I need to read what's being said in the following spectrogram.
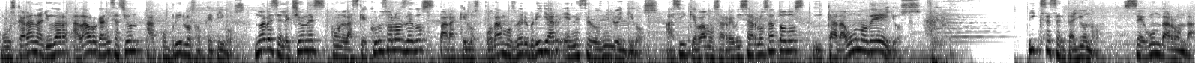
buscarán ayudar a la organización a cumplir los objetivos. Nueve selecciones con las que cruzo los dedos para que los podamos ver brillar en este 2022. Así que vamos a revisarlos a todos y cada uno de ellos. Pick 61, segunda ronda.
